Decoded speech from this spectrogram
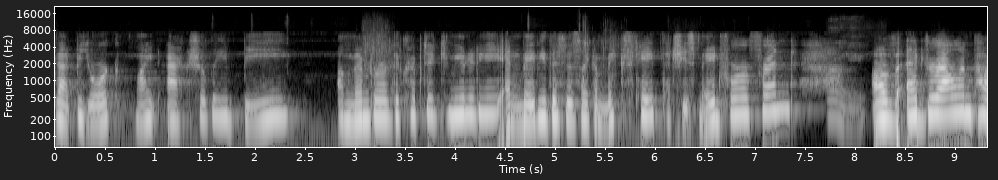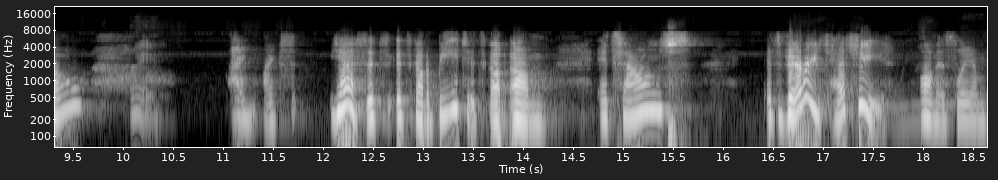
that Bjork might actually be a member of the cryptid community, and maybe this is like a mixtape that she's made for a friend right, of Edgar Allan Poe. right. I, I, yes, it's it's got a beat. It's got um, it sounds, it's very catchy. Honestly, I'm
